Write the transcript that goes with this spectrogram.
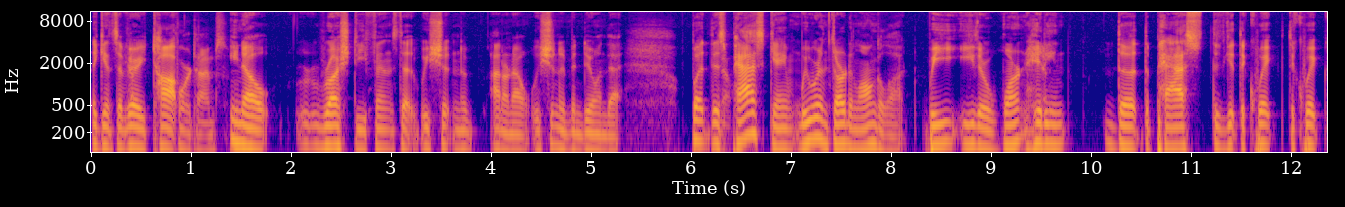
against a very top four times. you know, rush defense that we shouldn't have. I don't know. We shouldn't have been doing that. But this No. past game, we were in third and long a lot. We either weren't hitting the the pass to get the quick the quick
